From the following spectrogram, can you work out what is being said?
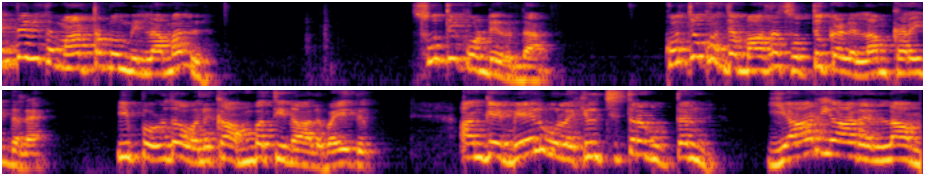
எந்தவித மாற்றமும் இல்லாமல் சுத்தி கொண்டிருந்தான். கொஞ்சம் கொஞ்சமாக சொத்துக்கள் எல்லாம் கரைந்தன. இப்பொழுது அவனுக்கு ஐம்பத்தி நாலு வயது. அங்கே மேல் உலகில் சித்திரகுப்தன் யார் யாரெல்லாம்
